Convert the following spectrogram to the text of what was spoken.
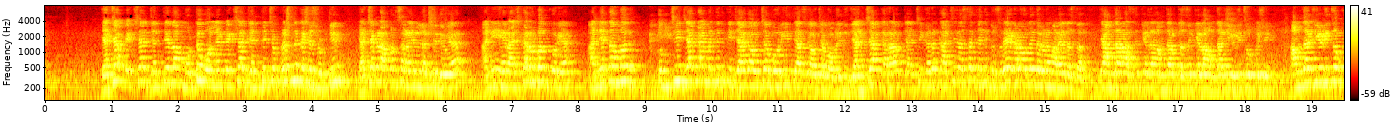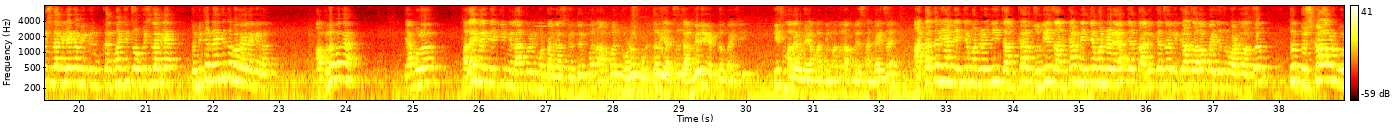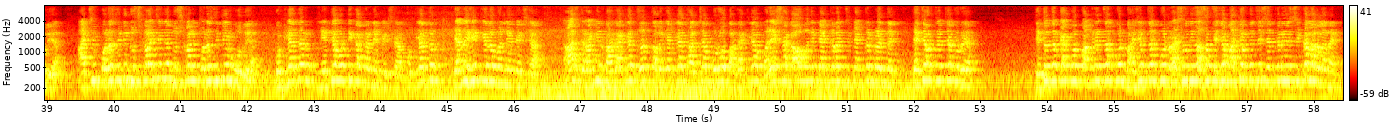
त्याच्यापेक्षा जनतेला मोठं बोलण्यापेक्षा जनतेचे प्रश्न कसे सुटतील याच्याकडे आपण सगळ्यांनी लक्ष देऊया. आणि हे राजकारण बंद करूया. अन्यथा मग तुमची ज्या काय म्हणतात की ज्या गावच्या बोरी त्याच गावच्या बोरी ज्यांच्या घरात ज्यांची घरं काचीच असतात त्यांनी दुसऱ्या घरावले दगड मारायला असतात ते आमदार असं केलं आमदार तसं केलं आमदारची ईडी चौकशी. आमदारची ईडी चौकशी लागल्या का? कदमांची चौकशी लागल्या तुम्ही तर नाही तिथं बघायला गेला आपलं बघा. त्यामुळं मलाही माहिती आहे की मी लहानपणी मोठा घास घेतोय पण आपण थोडं पुढतं याचं गांभीर्य घेतलं पाहिजे. हेच मला एवढं या माध्यमातून आपल्याला सांगायचं आहे आता तर या नेते मंडळींनी जाणकार जुने जाणकार नेते मंडळी आहेत त्या तालुक्याचा विकास झाला पाहिजे जर वाटत असेल तर दुष्काळावर बोलूया. आजची परिस्थिती दुष्काळाची त्या दुष्काळी परिस्थितीवर बोलूया. कुठल्या तर नेत्यावर टीका करण्यापेक्षा कुठल्या तर त्यानं हे केलं म्हणण्यापेक्षा आज ग्रामीण भागातल्या जत तालुक्यातल्या खालच्या पूर्व भागातल्या बऱ्याचशा गावामध्ये टँकरांचे टँकर मिळत आहेत. त्याच्यावर चर्चा करूया. तिथं तर काय कोण काँग्रेसचा कोण भाजपचा कोण राष्ट्रवादीचा असं त्याच्या माथ्यावर त्याच्या शेतकऱ्याचा शिक्का लागला नाही.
